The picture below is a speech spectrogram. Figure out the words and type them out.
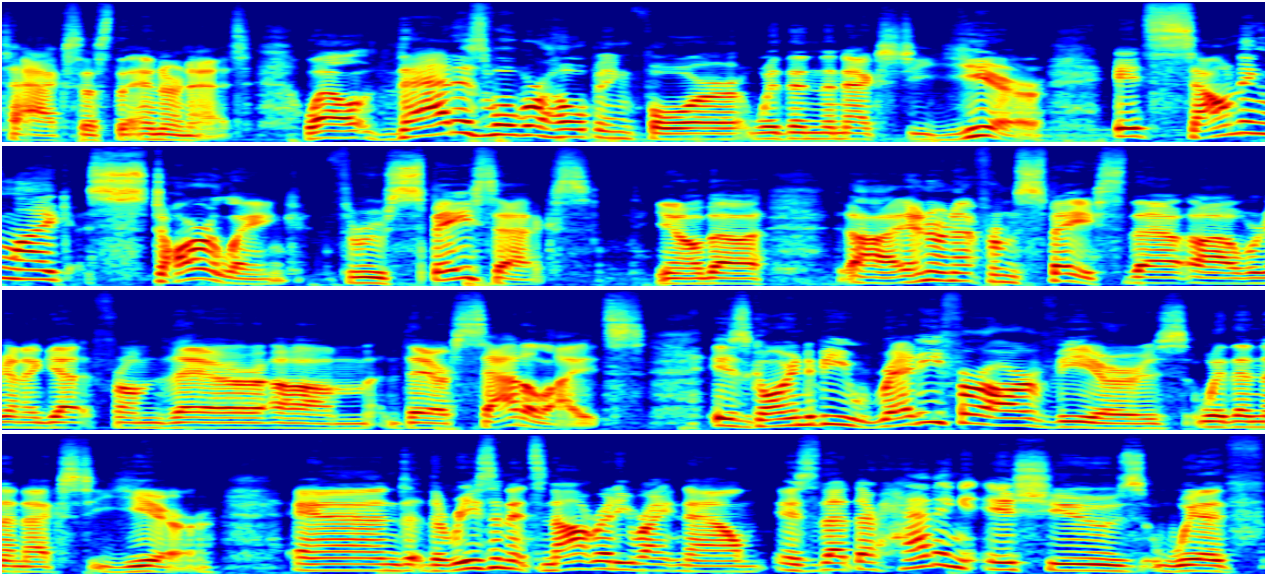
to access the internet? Well, that is what we're hoping for within the next year. It's sounding like Starlink through SpaceX you know the uh, internet from space that uh, we're gonna get from their um, their satellites is going to be ready for our RVers within the next year. And the reason it's not ready right now is that they're having issues with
